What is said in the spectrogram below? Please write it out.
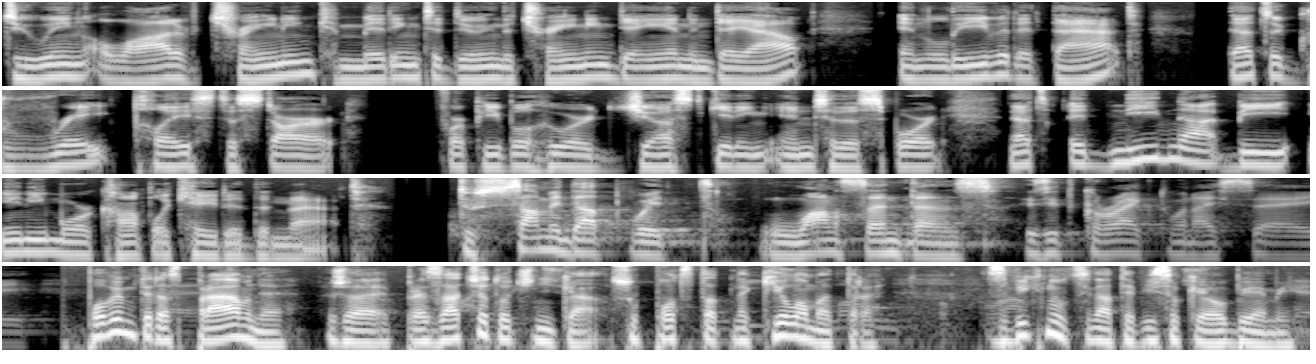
doing a lot of training, committing to doing the training day in and day out, and leave it at that, that's a great place to start for people who are just getting into the sport. That's it need not be any more complicated than that. To sum it up with one sentence, is it correct when I say Poviem teda správne, že pre začiatočníka sú podstatné kilometre, zvyknúť si na tie vysoké objemy.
